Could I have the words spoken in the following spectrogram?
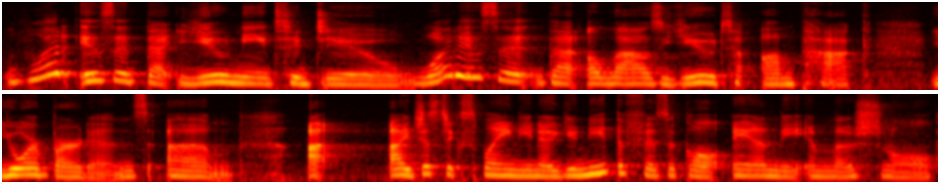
what is it that you need to do? What is it that allows you to unpack your burdens? Um, I, I just explained, you know, you need the physical and the emotional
